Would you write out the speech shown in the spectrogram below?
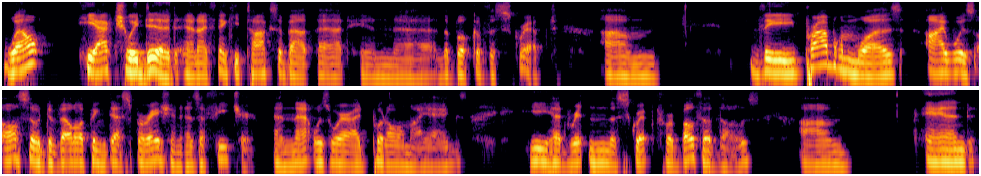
Well, he actually did, and I think he talks about that in uh, the book of the script. Um, the problem was I was also developing Desperation as a feature, and that was where I'd put all my eggs. He had written the script for both of those, um, and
